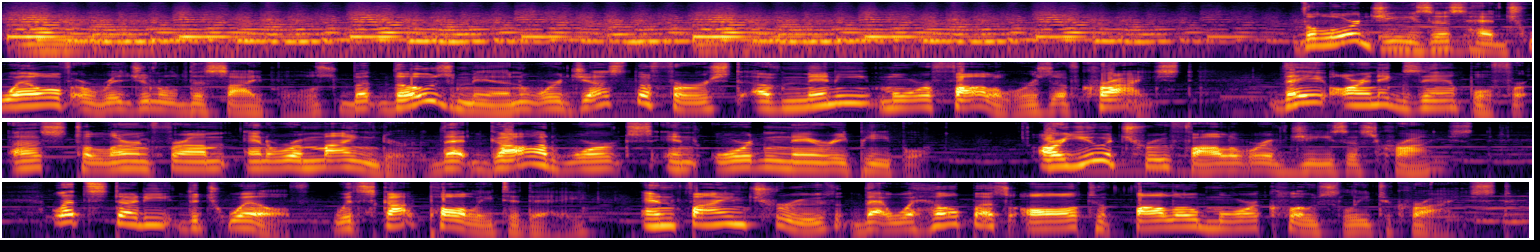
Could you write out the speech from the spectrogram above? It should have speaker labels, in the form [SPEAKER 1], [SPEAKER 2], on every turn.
[SPEAKER 1] The Lord Jesus had 12 original disciples, but those men were just the first of many more followers of Christ. They are an example for us to learn from and a reminder that God works in ordinary people. Are you a true follower of Jesus Christ? Let's study the 12 with Scott Pauley today and find truth that will help us all to follow more closely to Christ.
